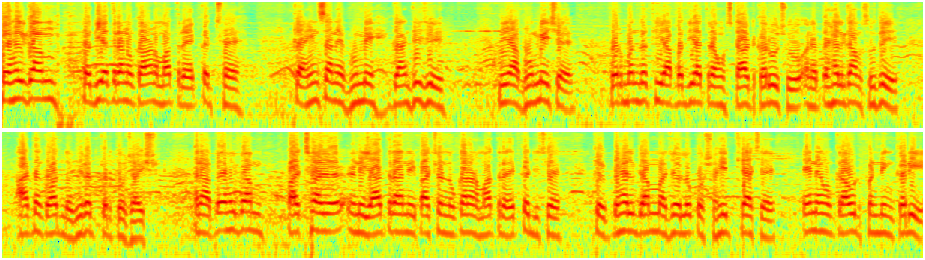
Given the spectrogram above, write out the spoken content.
પહેલગામ પદયાત્રાનું કારણ માત્ર એક જ છે કે અહિંસાની ભૂમિ ગાંધીજીની આ ભૂમિ છે. પોરબંદરથી આ પદયાત્રા હું સ્ટાર્ટ કરું છું અને પહેલગામ સુધી આતંકવાદનો વિરોધ કરતો જઈશ. અને આ પહેલગામ પાછળની યાત્રાની પાછળનું કારણ માત્ર એક જ છે કે પહેલગામમાં જે લોકો શહીદ થયા છે, એને હું ક્રાઉડ ફંડિંગ કરી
